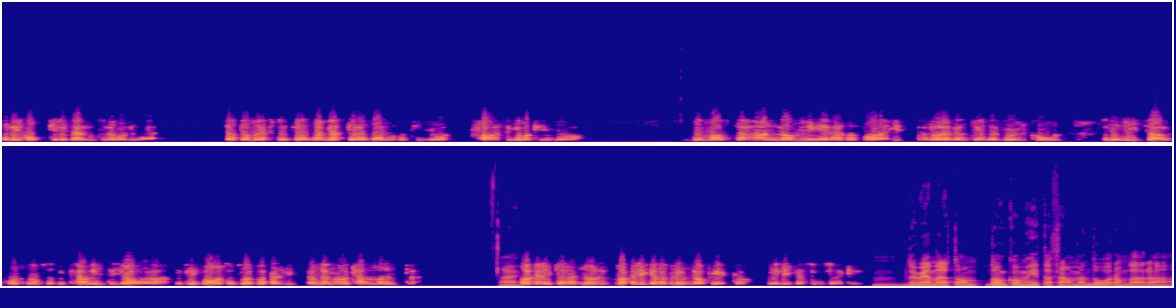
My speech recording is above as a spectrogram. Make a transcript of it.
Eller i hockey eller badminton eller vad det nu är. Så att de efteråt säger, att jag spelar badminton tio år. Fasiken vad kul det var det måste handla om mer än att bara hitta några eventuella guldkorn. Så det visar all forskning också att det kan vi inte göra. Det finns många som tror att man kan hitta det, men det kan man inte. Nej. Man kan lika gärna blunda, man kan lika gärna blunda och peka. Det är lika stor säkerhet. Mm. Du menar att de, de kommer hitta fram ändå, de där äh,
